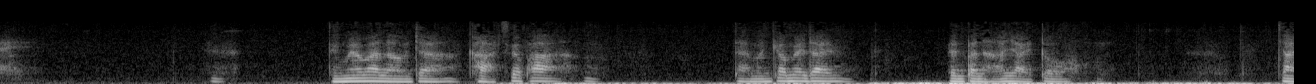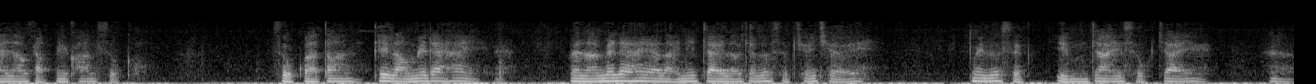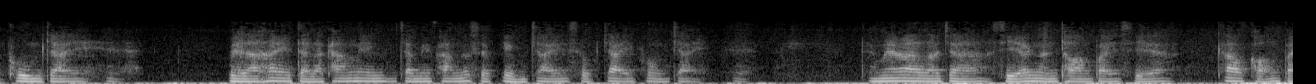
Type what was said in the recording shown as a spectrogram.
ถึงแม้ว่าเราจะขาดเสื้อผ้า แต่มันก็ไม่ได้ เป็นปัญหาใหญ่โต ใจเรากลับมีความสุข สุขกว่าตอนที่เราไม่ได้ให้ เวลาไม่ได้ให้อะไรนี้ใจเราจะรู้สึกเฉยเฉยไม่รู้สึกอิ่มใจสุขใจภูมิใจ เวลาให้แต่ละครั้งนี่จะมีความรู้สึกอิ่มใจ สุขใจภูมิใจ ถึงแม้ว่าเราจะเสียเงินทองไปเสียข้าวของไป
